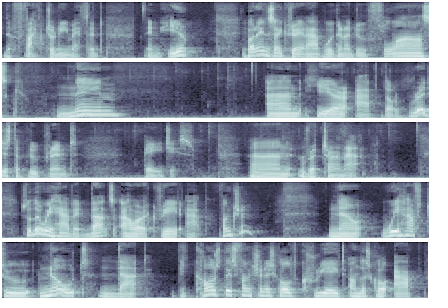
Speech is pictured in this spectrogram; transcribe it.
the factory method in here. But inside create app, we're going to do Flask name and here app.register blueprint pages and return app. So there we have it. That's our create app function. Now we have to note that because this function is called create underscore app,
